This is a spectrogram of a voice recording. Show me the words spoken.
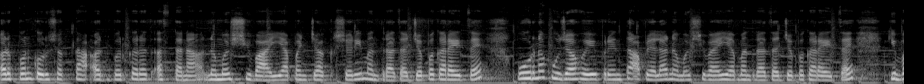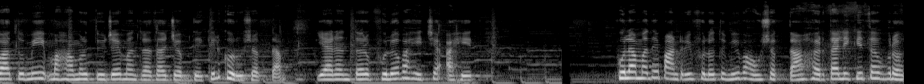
अर्पण करू शकता. अर्पण करत असताना नम शिवाय या पंचाक्षरी मंत्राचा जप करायचा आहे पूर्ण पूजा होईपर्यंत आपल्याला नम शिवाय या मंत्राचा जप करायचा आहे किंवा तुम्ही महामृत्युंजय मंत्राचा जप देखील करू शकता. यानंतर फुलं व्हायची आहेत. फुलामध्ये पांढरी फुलं तुम्ही वाहू शकता. हरतालिकेचं व्रत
